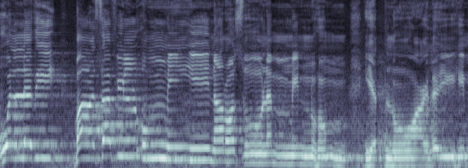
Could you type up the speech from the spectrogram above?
ওয়াল্লাযী মিনহুম ইয়াতলু আলাইহিম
